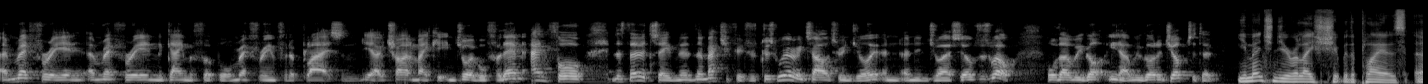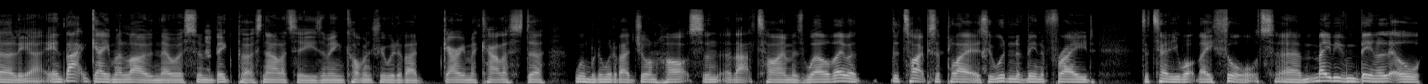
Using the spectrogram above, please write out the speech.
and refereeing and refereeing the game of football and refereeing for the players and you know trying to make it enjoyable for them and for the third team, the, the match officials, because we're entitled to enjoy it and, and enjoy ourselves as well. Although we got you know we've got a job to do. You mentioned your relationship with the players earlier. In that game alone, there were some big personalities. I mean, Coventry would have had Gary McAllister, Wimbledon would have had John Hartson at that time as well. They were the types of players who wouldn't have been afraid to tell you what they thought, um, maybe even being a little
